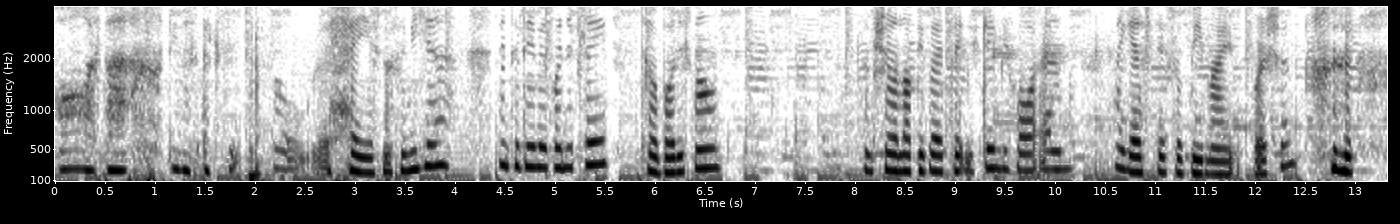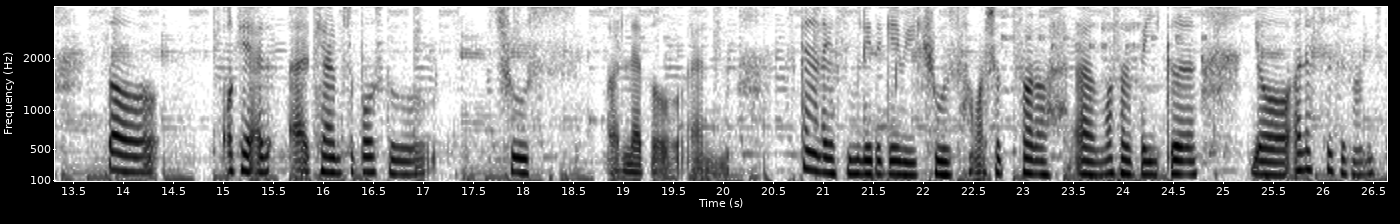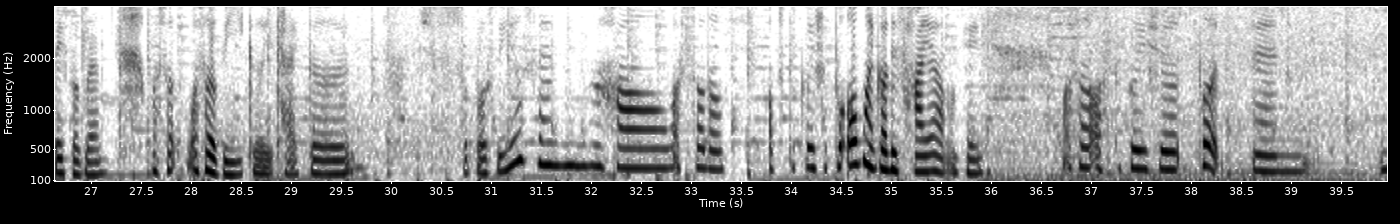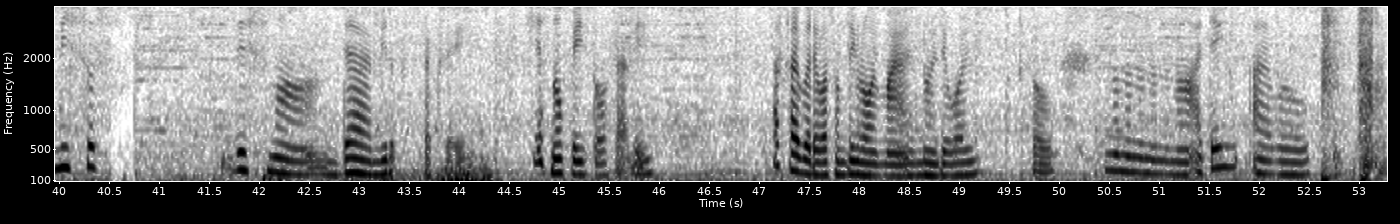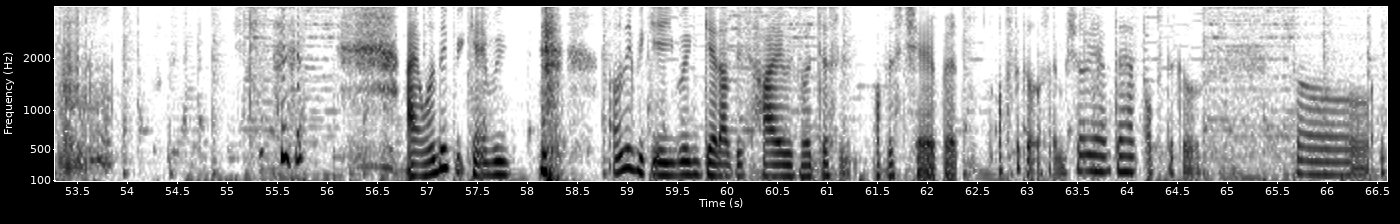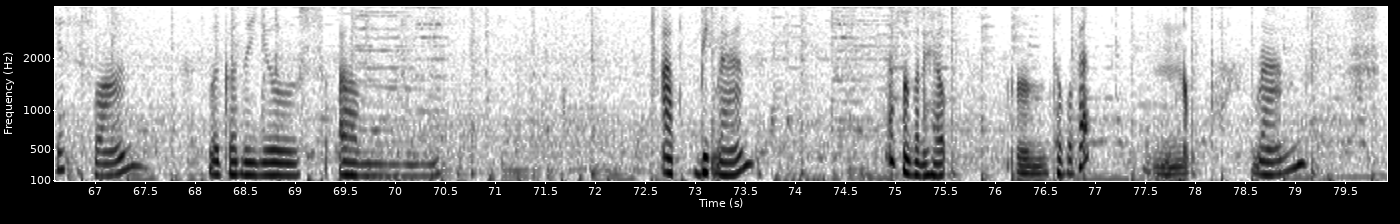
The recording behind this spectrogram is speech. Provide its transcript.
Oh, what's that? I think this exit. So, hey, it's Natsumi here, and today we're going to play Turbo Dismount. I'm sure a lot of people have played this game before, and I guess this will be my version. so, okay, I, okay, I'm supposed to choose a level, and it's kind of like a simulator game. You choose what should, sort of um, what sort of vehicle your uh, let's choose this one space program what sort what sort of vehicle your character supposed to use and how what sort of obstacle you should put. Oh my god it's high up okay. What sort of obstacle you should put and Mrs. this one. Damn he looks sexy. She has no face though sadly. I tried but there was something wrong in my I have no idea why. So no no no no no no. I think I will I wonder if we can even I wonder think we can even get up this high with a just office chair but obstacles. I'm sure we have to have obstacles. So I guess this one we're gonna use um a big ram that's not gonna help. Um turbo pad nope. Rams.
